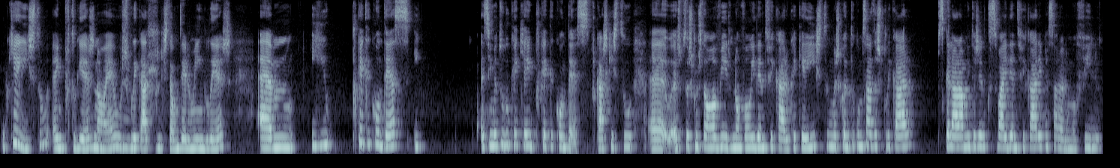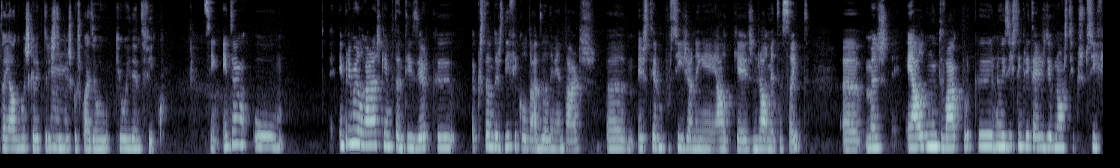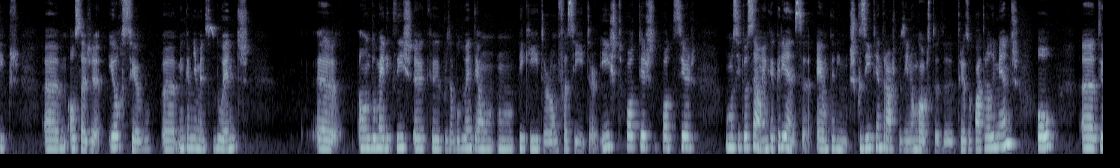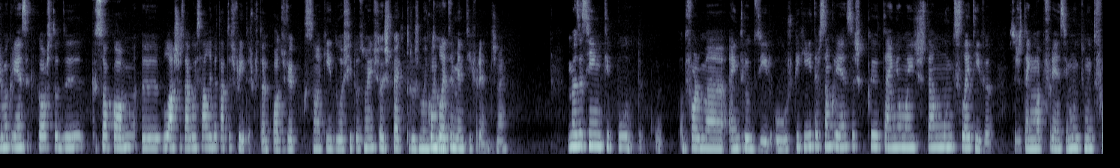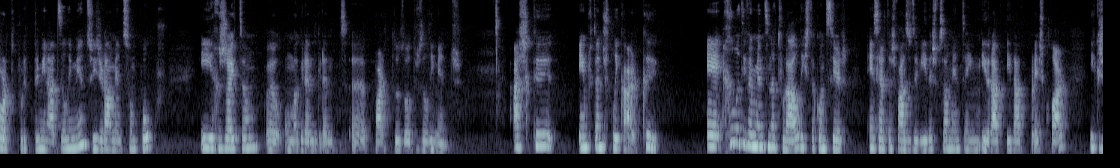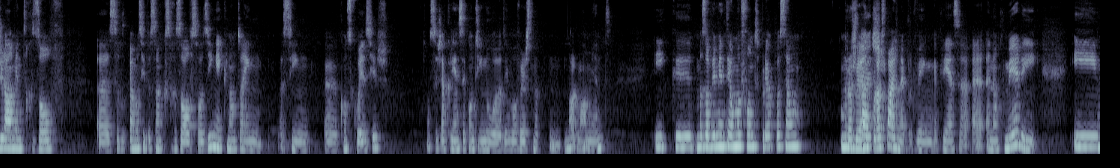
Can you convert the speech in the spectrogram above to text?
O que é isto em português, não é? O hum. explicado, porque isto é um termo em inglês. Um, e porque é que acontece e acima de tudo, o que é que é e porque é que acontece. Porque acho que isto, uh, as pessoas que me estão a ouvir não vão identificar o que é que é isto, mas quando tu começares a explicar, se calhar há muita gente que se vai identificar e pensar: olha, o meu filho tem algumas características uhum. com as quais eu, que eu identifico. Sim, então, o... em primeiro lugar, acho que é importante dizer que a questão das dificuldades alimentares, uh, este termo por si já nem é algo que é generalmente aceito, uh, mas é algo muito vago porque não existem critérios diagnósticos específicos. Uh, ou seja, eu recebo encaminhamentos de doentes onde o médico diz que, por exemplo, o doente é um, um picky eater ou um fussy eater. E isto pode, ter, pode ser uma situação em que a criança é um bocadinho esquisita, entre aspas, e não gosta de três ou quatro alimentos, ou uh, ter uma criança que gosta de, que só come uh, bolachas de água e sal e batatas fritas. Portanto, podes ver que são aqui duas situações dois espectros muito completamente diferentes, não é? Mas assim, tipo, de, forma a introduzir, os picky eaters são crianças que têm uma ingestão muito seletiva, ou seja, têm uma preferência muito, muito forte por determinados alimentos, e geralmente são poucos, e rejeitam uh, uma grande, grande uh, parte dos outros alimentos. Acho que é importante explicar que é relativamente natural isto acontecer em certas fases da vida, especialmente em idade, idade pré-escolar, e que geralmente resolve, uh, é uma situação que se resolve sozinha e que não tem assim consequências, ou seja, a criança continua a desenvolver-se normalmente, e que, mas obviamente é uma fonte de preocupação para grande para os pais, não é? Porque vem a criança a, a não comer e, e,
